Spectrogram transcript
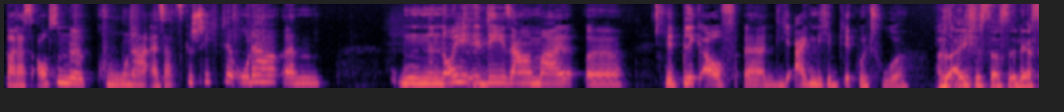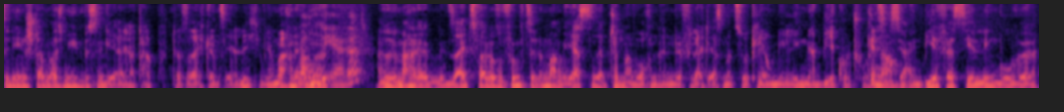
war das auch so eine Corona-Ersatzgeschichte oder ähm, eine neue Idee, sagen wir mal, äh, mit Blick auf äh, die eigentliche Bierkultur? Also eigentlich ist das in erster Linie entstanden, weil ich mich ein bisschen geärgert habe. Das sage ich ganz ehrlich. Wir machen Warum ja immer, geärgert? Also wir machen ja seit 2015 immer am 1. September Wochenende, vielleicht erstmal zur Erklärung, die Lingner Bierkultur. Genau. Das ist ja ein Bierfest hier in Ling, wo wir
